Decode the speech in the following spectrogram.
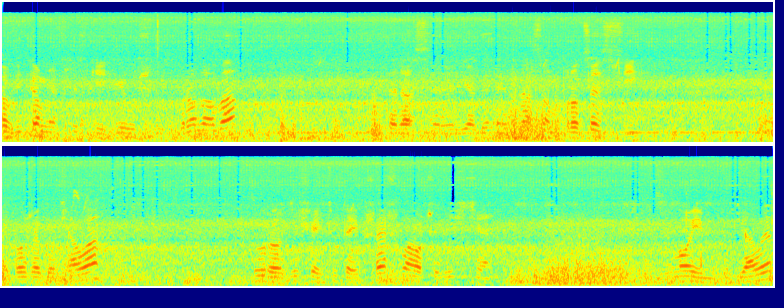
to witamy wszystkich już z Bronowa. Teraz e, jedyny trasą procesji e, Bożego Ciała, która dzisiaj tutaj przeszła, oczywiście z moim udziałem.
